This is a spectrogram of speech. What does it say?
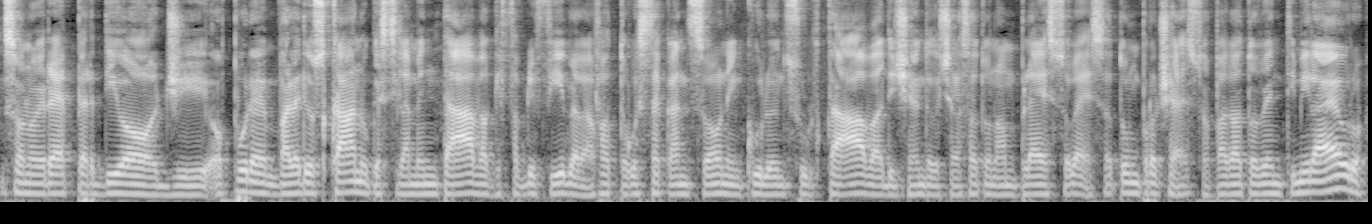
sono i rapper di oggi, oppure Valerio Scanu che si lamentava che Fabri Fibra aveva fatto questa canzone in cui lo insultava dicendo che c'era stato un amplesso, beh è stato un processo, ha pagato 20.000 euro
